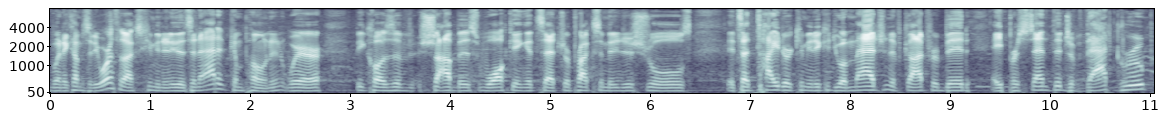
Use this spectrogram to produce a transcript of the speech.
when it comes to the Orthodox community, there's an added component where, because of Shabbos, walking, etc., proximity to shuls, it's a tighter community. Could you imagine if, God forbid, a percentage of that group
